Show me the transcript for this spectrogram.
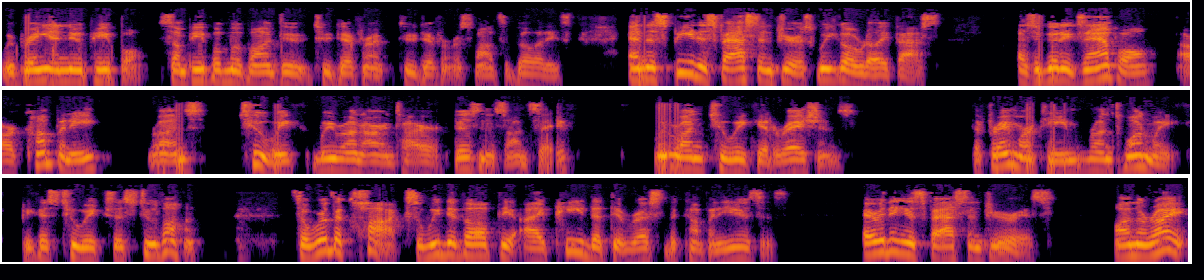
We bring in new people. Some people move on to, to different to different responsibilities. And the speed is fast and furious. We go really fast. As a good example, our company runs two week. We run our entire business on SAFe. We run two week iterations. The framework team runs one week because two weeks is too long. So we're the clock. So we develop the IP that the rest of the company uses. Everything is fast and furious. On the right,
